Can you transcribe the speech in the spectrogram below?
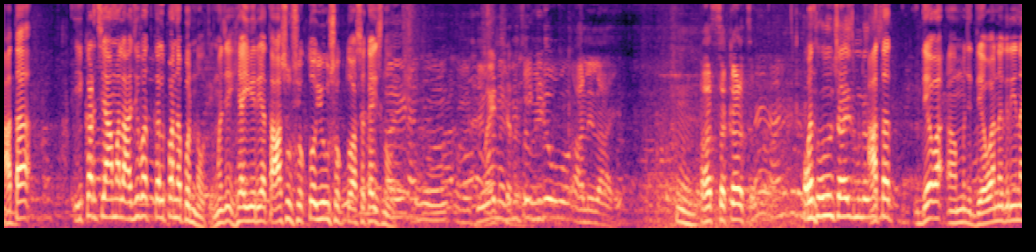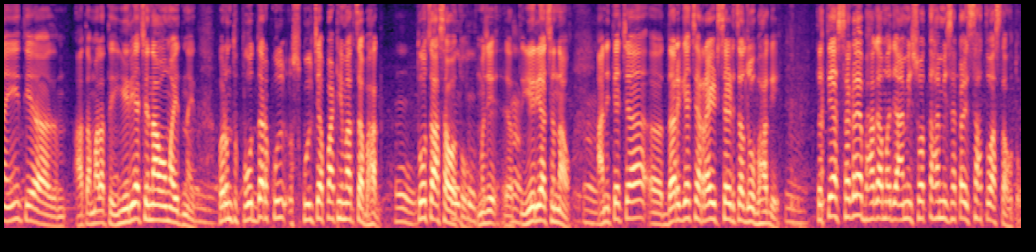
आता इकडची आम्हाला अजिबात कल्पना पण नव्हती. म्हणजे ह्या एरियात असू शकतो येऊ शकतो असं काहीच नव्हतं. आज सकाळचं. वाजून चाळीस मिनिट आता देवा म्हणजे देवानगरी नाही ते आता मला ते एरियाचे नावं माहीत नाहीत. परंतु पोद्दार कुल स्कूलच्या पाठीमागचा भाग हो. तोच असावा तो. म्हणजे एरियाचं नाव. आणि त्याच्या दर्ग्याच्या राईट साईडचा जो भाग आहे तर त्या सगळ्या भागामध्ये आम्ही स्वतः आम्ही सकाळी सात वाजता होतो.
